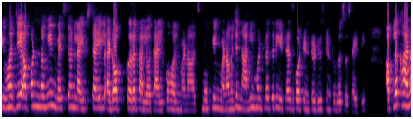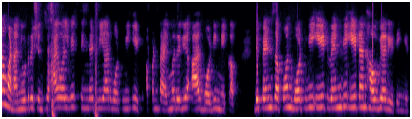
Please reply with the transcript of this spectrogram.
किंवा जे आपण नवीन वेस्टर्न लाईफस्टाईल अडॉप्ट करत आलो आहोत अल्कोहोल म्हणा स्मोकिंग म्हणा म्हणजे नाही म्हटलं तरी it has got introduced into the society आपलं खाणं म्हणा nutrition so I always think that we are what we eat आपण primarily are body makeup depends upon what we eat when we eat and how we are eating it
